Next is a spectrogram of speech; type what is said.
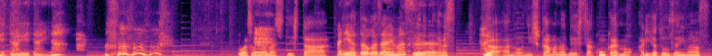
えてあげたいな。今日はそんな話でした。ありがとうございます。ありがとうございます。はいでは、あの、西川学でした。今回もありがとうございます。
